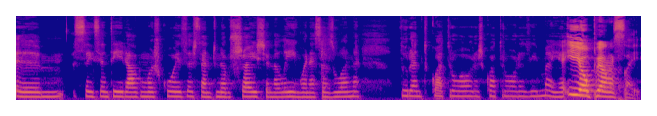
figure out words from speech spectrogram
um, sem sentir algumas coisas, tanto na bochecha, na língua, nessa zona, durante 4 horas, 4 horas e meia. E eu pensei,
